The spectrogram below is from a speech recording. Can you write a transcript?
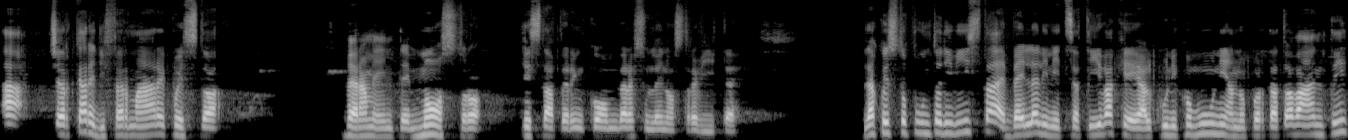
a cercare di fermare questo veramente mostro che sta per incombere sulle nostre vite. Da questo punto di vista è bella l'iniziativa che alcuni comuni hanno portato avanti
